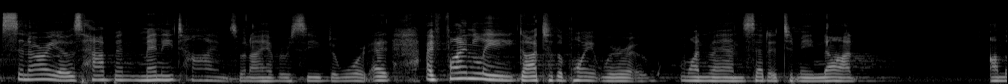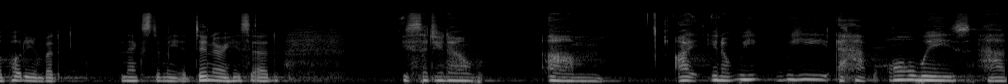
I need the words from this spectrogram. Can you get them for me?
scenario has happened many times when I have received award. I, I finally got to the point where one man said it to me, not on the podium, but next to me at dinner. He said, he said, you know, um, I, you know, we we have always had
